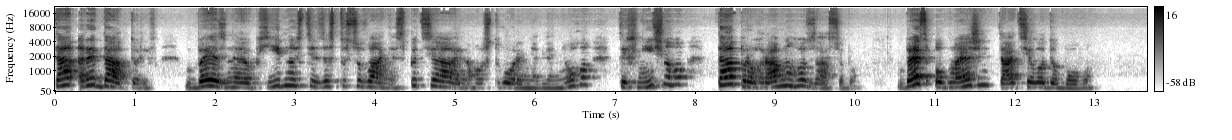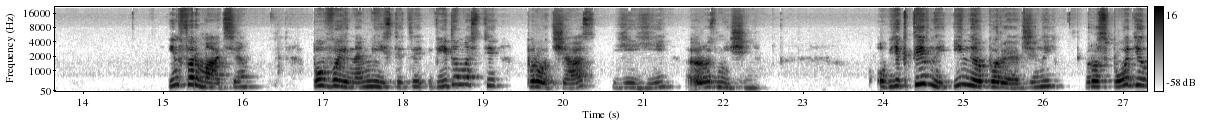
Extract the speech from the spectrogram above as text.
та редакторів без необхідності застосування спеціального створення для нього технічного та програмного засобу, без обмежень та цілодобово. Інформація повинна містити відомості про час її розміщення. Об'єктивний і неопереджений розподіл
